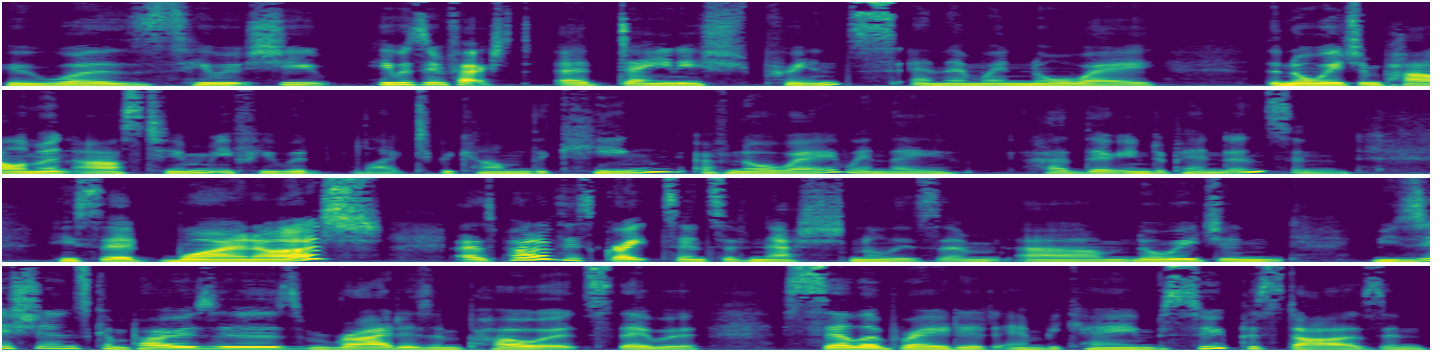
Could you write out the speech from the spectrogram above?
who was he was she he was in fact a Danish prince, and then when Norway. The Norwegian parliament asked him if he would like to become the king of Norway when they had their independence, and he said, Why not? As part of this great sense of nationalism, um, Norwegian musicians, composers, writers, and poets they were celebrated and became superstars. And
